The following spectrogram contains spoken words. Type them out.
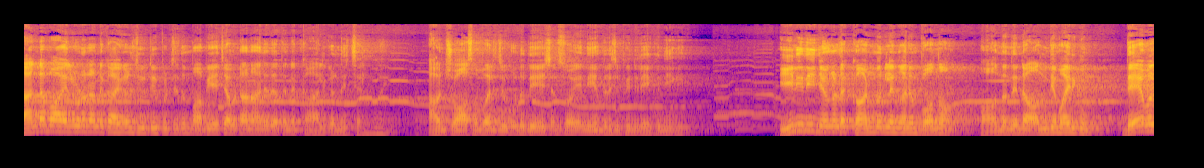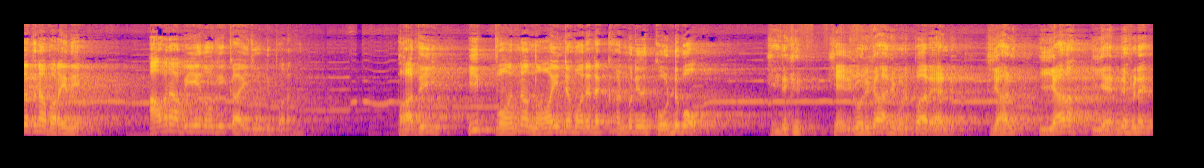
തന്റെ വായിലൂടെ രണ്ട് കൈകൾ ചുറ്റി പിടിച്ചതും അഭിയെ ചവിട്ടാൻ ആഞ്ഞ ദത്തന്റെ കാലുകൾ നിശ്ചലമായി. അവൻ ശ്വാസം വലിച്ചുകൊണ്ട് ദേശം സ്വയം നിയന്ത്രിച്ച് പിന്നിലേക്ക് നീങ്ങി. ഇനി നീ ഞങ്ങളുടെ കൺമുന്നിലെങ്ങാനും വന്നോ? അന്ന് നിന്റെ അന്ത്യമായിരിക്കും. ദേവതത്തിനാ പറയുന്നേ. അവൻ അബിയെ നോക്കി കൈ ചൂണ്ടി പറഞ്ഞു. പതി ഈ പൊന്ന നായിന്റെ മോനെ കൺമുന്നിൽ നിന്ന് കൊണ്ടുപോ. എനിക്ക് എനിക്ക് ഒരു കാര്യം കൂടി പറയാണ്ട് ഇയാൾ ഇയാളാ എന്നെ ഇവിടെ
